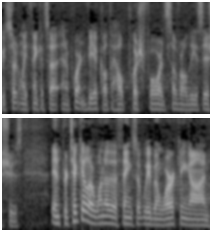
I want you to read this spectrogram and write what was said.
we certainly think it's a, an important vehicle to help push forward several of these issues. In particular, one of the things that we've been working on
